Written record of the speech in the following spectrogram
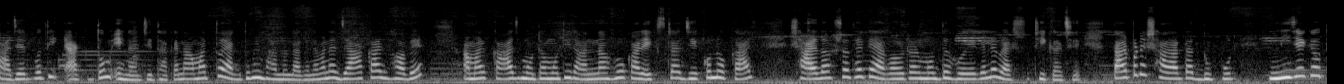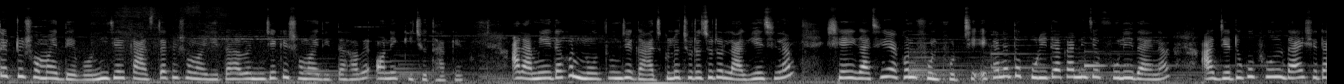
কাজের প্রতি একদম এনার্জি থাকে না। আমার তো একদমই ভালো লাগে না। মানে যা কাজ হবে, আমার কাজ মোটামুটি রান্না হোক আর এক্সট্রা যে কোনো কাজ, সাড়ে দশটা থেকে এগারোটার মধ্যে হয়ে গেলে ব্যাস ঠিক আছে। তারপরে সারাটা দুপুর নিজেকেও তো একটু সময় দেব, নিজের কাজটাকে সময় দিতে হবে, নিজেকে সময় দিতে হবে, অনেক কিছু থাকে। আর আমি এই দেখো নতুন যে গাছগুলো ছোট ছোট লাগিয়েছিলাম, সেই গাছেই এখন ফুল ফুটছে। এখানে তো কুড়ি টাকার নিচে ফুলই দেয় না, আর যেটুকু ফুল দেয় সেটা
